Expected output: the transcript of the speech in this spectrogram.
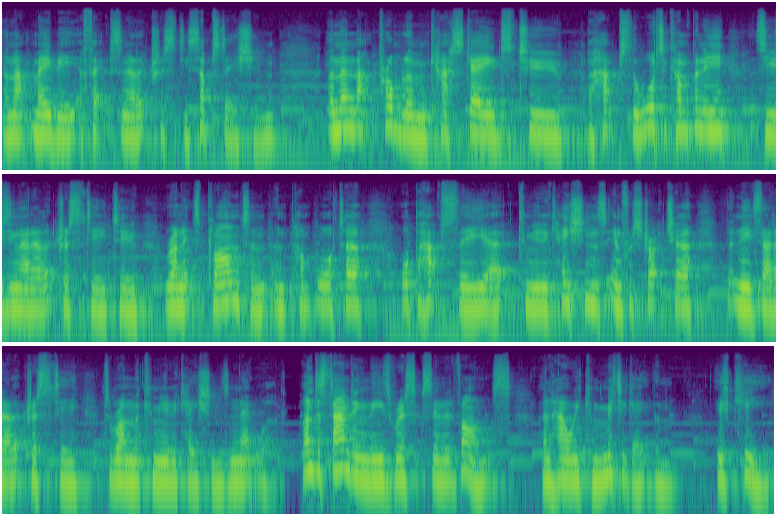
and that maybe affects an electricity substation, and then that problem cascades to perhaps the water company that's using that electricity to run its plant and, and pump water, or perhaps the uh, communications infrastructure that needs that electricity to run the communications network. Understanding these risks in advance and how we can mitigate them is key.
